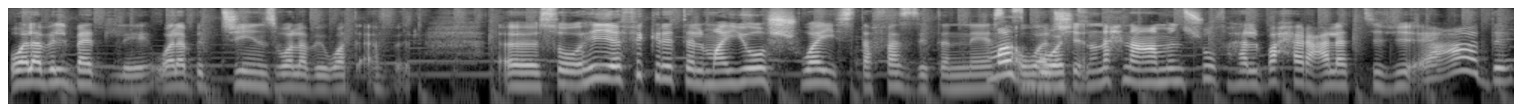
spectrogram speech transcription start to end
ولا بالبدلة ولا بالجينز ولا ب whatever so uh, so هي فكرة المايو شوي استفزت الناس مزبوط. اول شيء إنه نحن عم نشوف هالبحر على ال TV إيه عادي.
